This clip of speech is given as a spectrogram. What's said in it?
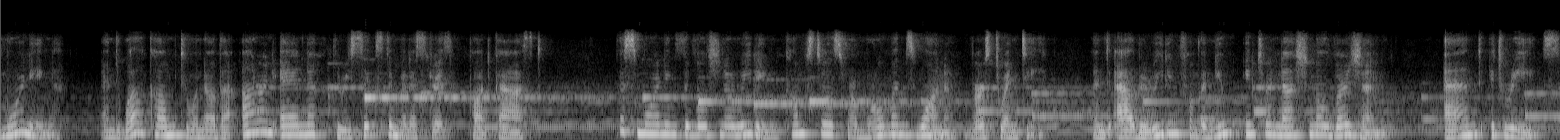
morning and welcome to another RNN 360 Ministries podcast. This morning's devotional reading comes to us from Romans 1, verse 20, and I'll be reading from the New International Version, and it reads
